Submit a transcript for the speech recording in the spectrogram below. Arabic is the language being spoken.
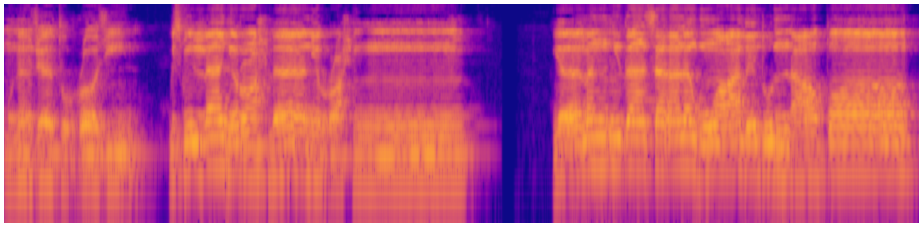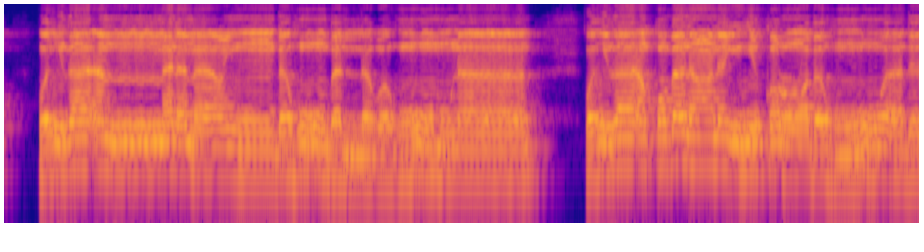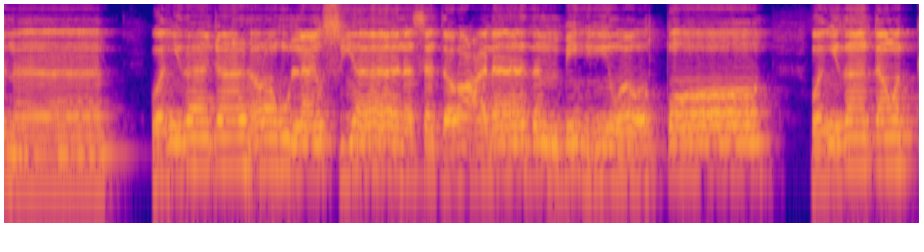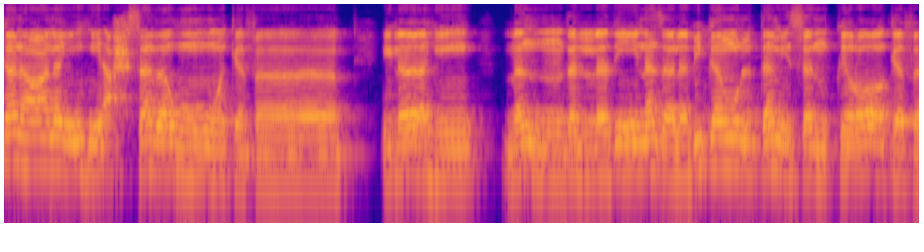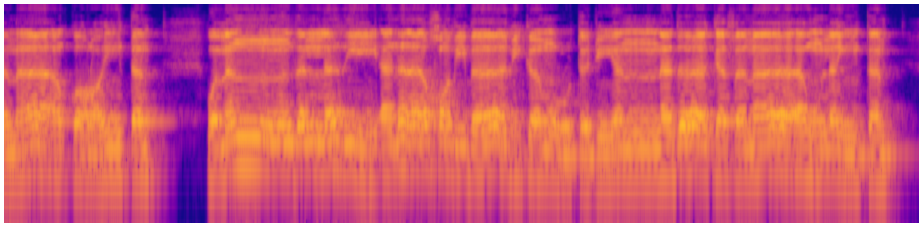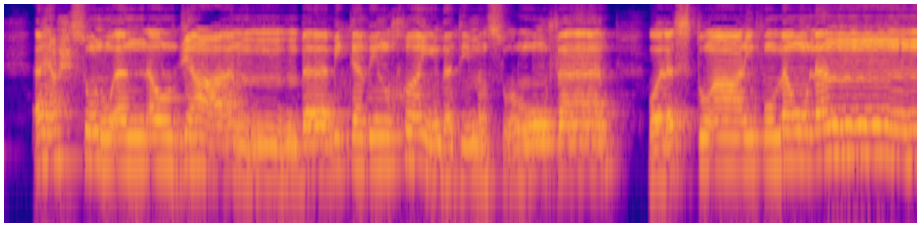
مناجاة الراجين. بسم الله الرحمن الرحيم. يا من إذا سأله عبد أعطاه وإذا أمل ما عنده بلغه مناه وإذا أقبل عليه قربه وأدناه وإذا جاهره العصيان ستر على ذنبه ووطاه وإذا توكل عليه أحسبه وكفاه إلهي من ذا الذي نزل بك ملتمسا قراك فما أقريته ومن ذا الذي أناخ ببابك مرتجيا نداك فما أوليته أيحسن أن أرجع عن بابك بالخيبة مصروفا ولست أعرف مولا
